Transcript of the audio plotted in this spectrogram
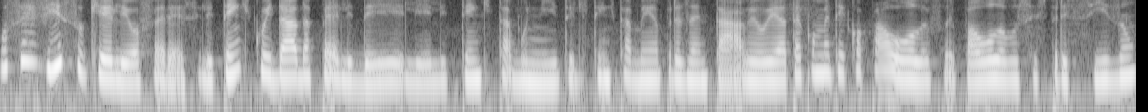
o serviço que ele oferece. Ele tem que cuidar da pele dele, ele tem que estar tá bonito, ele tem que estar tá bem apresentável. E até comentei com a Paola. Eu falei, Paola, vocês precisam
